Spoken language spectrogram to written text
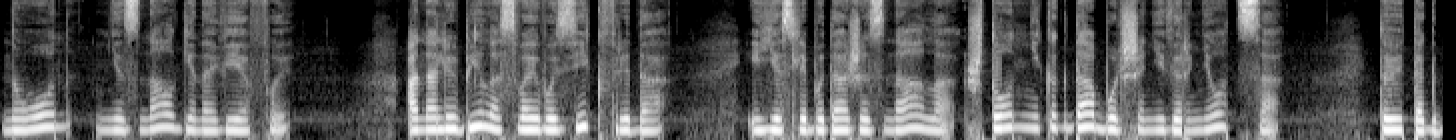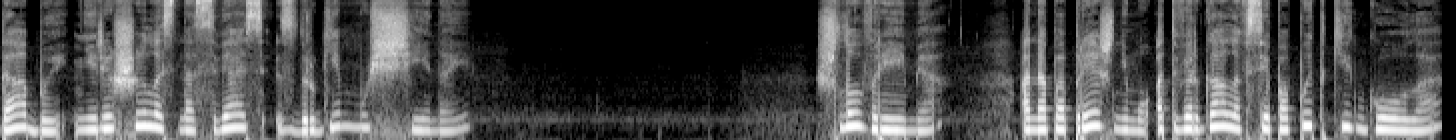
Но он не знал Геновефы. Она любила своего Зигфрида и если бы даже знала, что он никогда больше не вернется, то и тогда бы не решилась на связь с другим мужчиной. Шло время. Она по-прежнему отвергала все попытки Гола.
